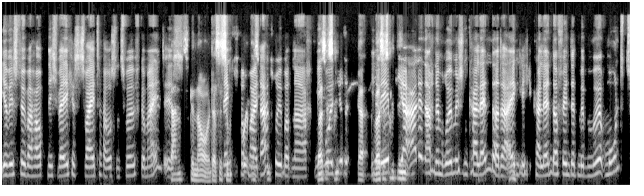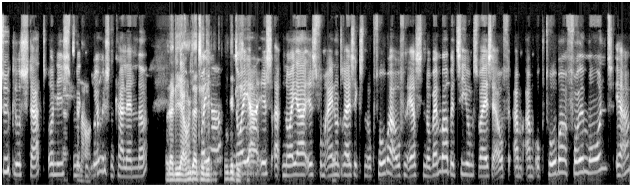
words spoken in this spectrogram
Ihr wisst überhaupt nicht, welches 2012 gemeint ist. ganz genau. Das ist Denkt so. doch mal darüber nach. Wie Was wollt ist, ihr, ja, ihr lebt hier den, alle nach einem römischen Kalender. Der eigentliche Kalender findet mit dem Mo- Mondzyklus statt und nicht mit genau. dem römischen Kalender. oder die Jahrhunderte, die Neujahr, gedichtet Neujahr, ist, äh, Neujahr ist vom 31. Oktober auf den 1. November, beziehungsweise auf, am, am Oktober Vollmond, ja.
